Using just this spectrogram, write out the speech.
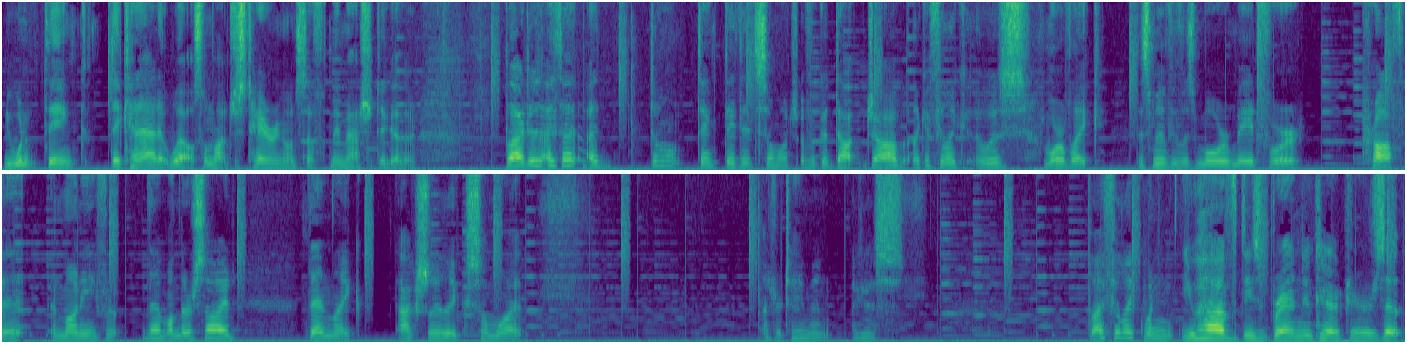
you wouldn't think they can add it well. So I'm not just tearing on stuff when they mash it together. But I just I thought I don't think they did so much of a good do- job. Like I feel like it was more of like this movie was more made for profit and money for them on their side than like actually like somewhat entertainment, I guess. But I feel like when you have these brand new characters that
